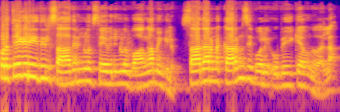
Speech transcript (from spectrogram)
പ്രത്യേക രീതിയിൽ സാധനങ്ങളും സേവനങ്ങളും വാങ്ങാമെങ്കിലും സാധാരണ കറൻസി പോലെ ഉപയോഗിക്കാവുന്നതല്ല.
